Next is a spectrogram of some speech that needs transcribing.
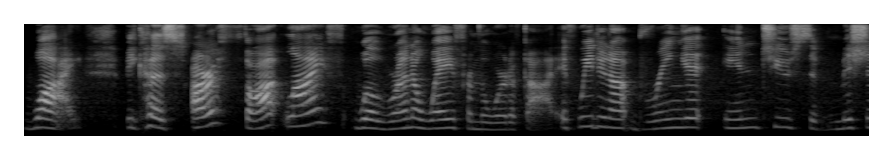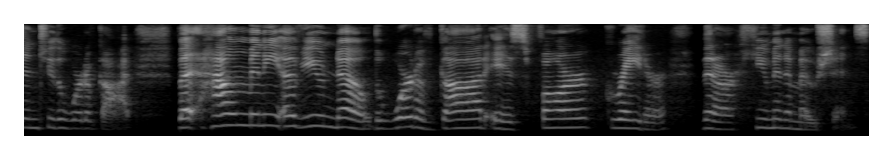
Why? Because our thought life will run away from the Word of God if we do not bring it into submission to the Word of God. But how many of you know the Word of God is far greater than our human emotions.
